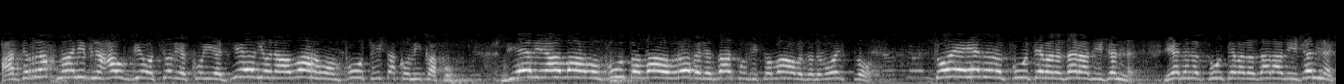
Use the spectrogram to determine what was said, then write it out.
Abdurrahman ibn Auf bio čovjek koji je dijelio na Allahovom putu i tako mi kapu. Dijeli na Allahovom putu Allahov robe da zasluži Allahovo zadovoljstvo. To je jedan od puteva da zaradi džennet. Jedan od puteva da zaradi džennet.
